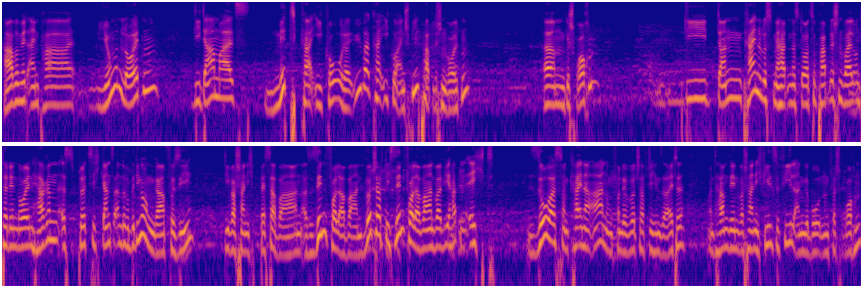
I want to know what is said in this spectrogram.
habe mit ein paar jungen Leuten die damals mit KICO oder über KICO ein Spiel publishen wollten, ähm, gesprochen, die dann keine Lust mehr hatten, das dort zu publishen, weil unter den neuen Herren es plötzlich ganz andere Bedingungen gab für sie, die wahrscheinlich besser waren, also sinnvoller waren, wirtschaftlich sinnvoller waren, weil wir hatten echt sowas von keine Ahnung von der wirtschaftlichen Seite und haben denen wahrscheinlich viel zu viel angeboten und versprochen.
